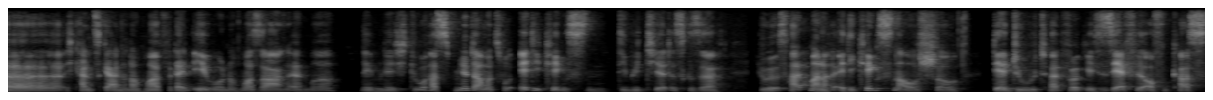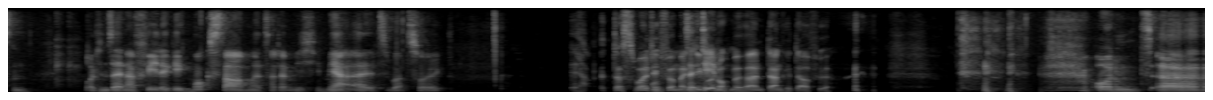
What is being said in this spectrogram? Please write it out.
Äh, ich kann es gerne nochmal für dein Ego nochmal sagen, Emra. Nämlich, du hast mir damals, wo Eddie Kingston debütiert ist, gesagt, Julius, halt mal nach Eddie Kingston Ausschau. Der Dude hat wirklich sehr viel auf dem Kasten. Und in seiner Fehde gegen Mox damals hat er mich mehr als überzeugt. Ja, das wollte ich für mein Ego seitdem- noch mal hören. Danke dafür. Und äh,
